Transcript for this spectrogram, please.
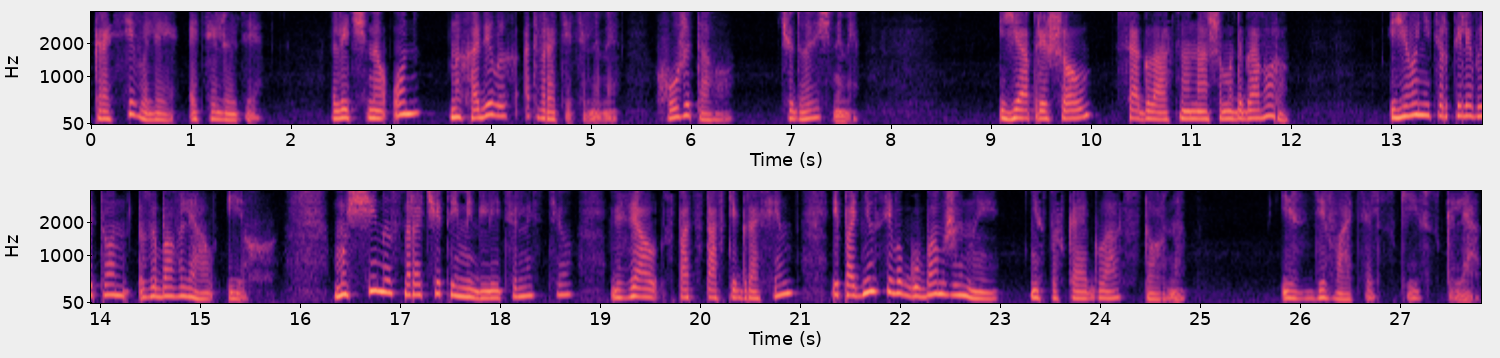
красивы ли эти люди. Лично он находил их отвратительными, хуже того, чудовищными. «Я пришел согласно нашему договору». Его нетерпеливый тон забавлял их. Мужчина с нарочитой медлительностью взял с подставки графин и поднес его к губам жены, не спуская глаз с Торна. Издевательский взгляд.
